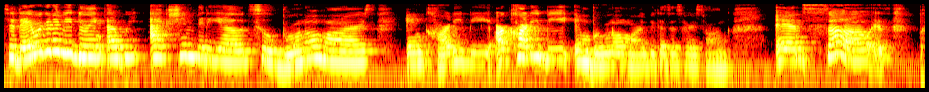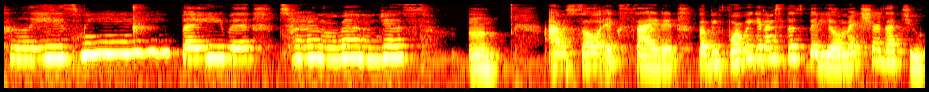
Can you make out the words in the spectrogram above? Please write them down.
Today we're gonna be doing a reaction video to Bruno Mars and Cardi B, or Cardi B and Bruno Mars because it's her song. And so it's please me, baby, turn around and just, mm. I'm so excited. But before we get into this video, make sure that you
